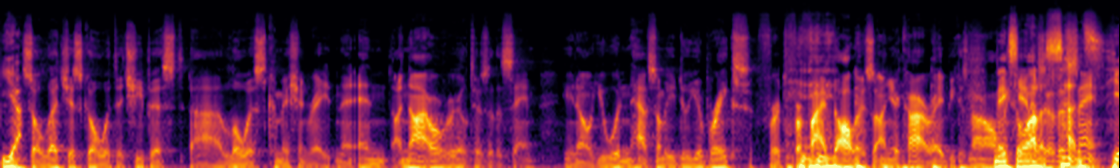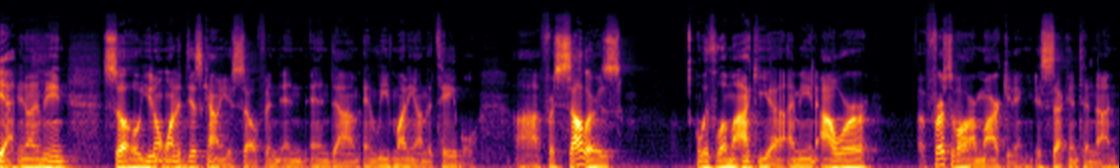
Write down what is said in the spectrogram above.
Yeah. So let's just go with the cheapest, uh, lowest commission rate, and, and not all realtors are the same. You know, you wouldn't have somebody do your brakes for for five dollars on your car, right? Because not all makes a lot of are sense. the same. Yeah. You know what I mean? So you don't want to discount yourself and and and um, and leave money on the table. Uh, for sellers, with Lamacchia, I mean, our first of all, our marketing is second to none.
